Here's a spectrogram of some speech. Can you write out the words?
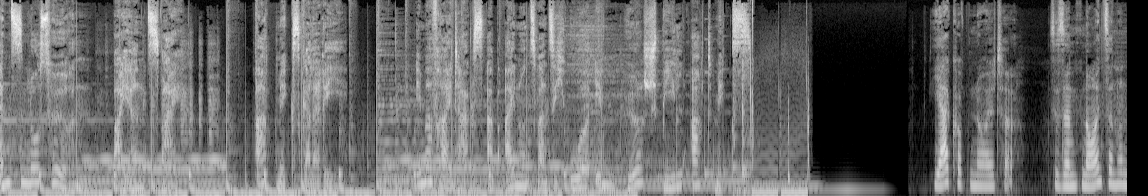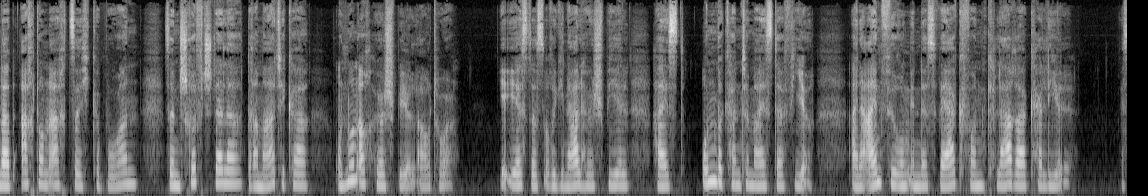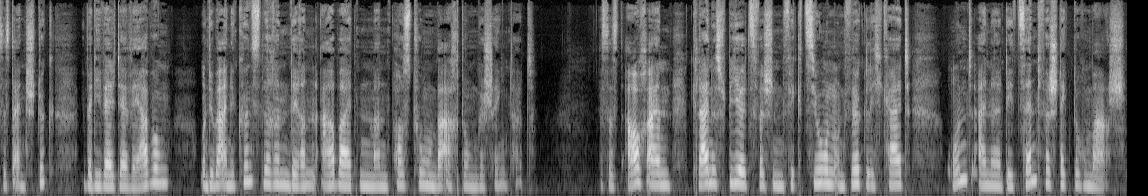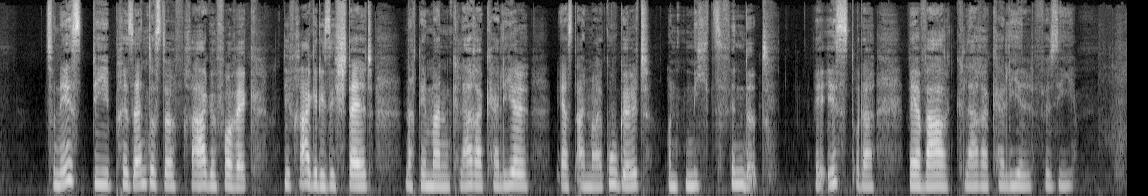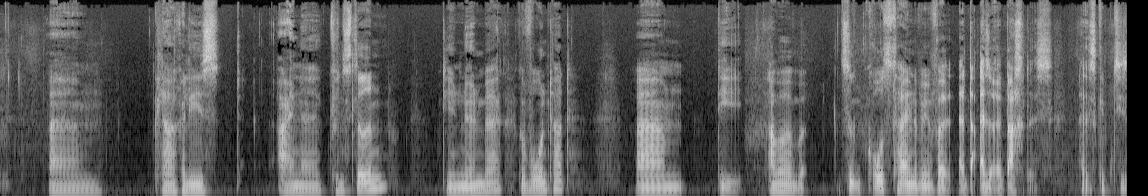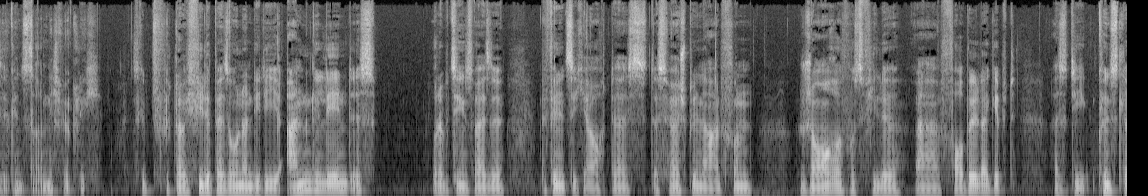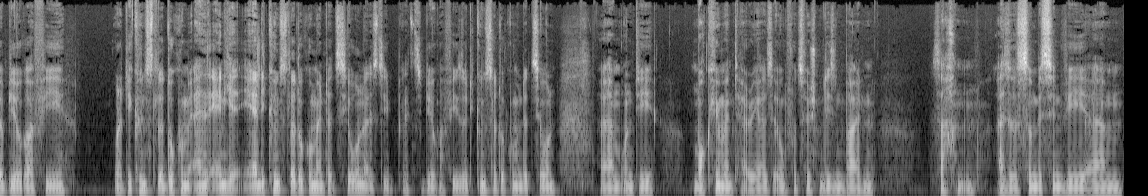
Grenzenlos hören, Bayern 2. Artmix Galerie. Immer freitags ab 21 Uhr im Hörspiel Artmix. Jakob Nolte. Sie sind 1988 geboren, sind Schriftsteller, Dramatiker und nun auch Hörspielautor. Ihr erstes Originalhörspiel heißt Unbekannte Meister 4, eine Einführung in das Werk von Clara Khalil. Es ist ein Stück über die Welt der Werbung und über eine Künstlerin, deren Arbeiten man posthum Beachtung geschenkt hat. Es ist auch ein kleines Spiel zwischen Fiktion und Wirklichkeit und eine dezent versteckte Hommage. Zunächst die präsenteste Frage vorweg, die Frage, die sich stellt, nachdem man Clara Khalil erst einmal googelt und nichts findet. Wer ist oder wer war Clara Khalil für Sie? Ähm, Clara ist eine Künstlerin, die in Nürnberg gewohnt hat, ähm, die aber zu Großteilen auf jeden Fall also erdacht ist. Also es gibt diese Künstlerin nicht wirklich. Es gibt, glaube ich, viele Personen, an die die angelehnt ist. Oder beziehungsweise befindet sich ja auch das, das Hörspiel eine Art von Genre, wo es viele äh, Vorbilder gibt. Also die Künstlerbiografie oder die Künstlerdokumentation, äh, eher die Künstlerdokumentation als die, als die Biografie, so die Künstlerdokumentation ähm, und die Mockumentary, also irgendwo zwischen diesen beiden Sachen. Also es ist so ein bisschen wie ähm,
